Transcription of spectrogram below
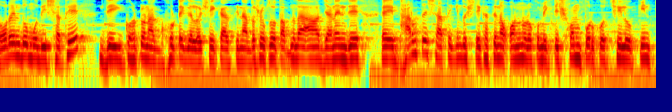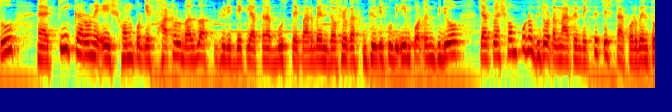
নরেন্দ্র মোদীর সাথে যেই ঘটনা ঘটে গেল শেখ হাসিনা। দর্শক শ্রোতা, আপনারা জানেন যে ভারতের সাথে কিন্তু শেখ হাসিনা অন্যরকম একটি সম্পর্ক ছিল। কিন্তু কি কারণে এই সম্পর্কে ফাটল বাজলো আজকে ভিডিও দেখলে আপনারা বুঝতে পারবেন। দর্শক, আজকে ভিডিওটি খুবই ইম্পর্টেন্ট ভিডিও যার কারণে সম্পূর্ণ ভিডিওটা না টেনে দেখতে চেষ্টা করবেন। তো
